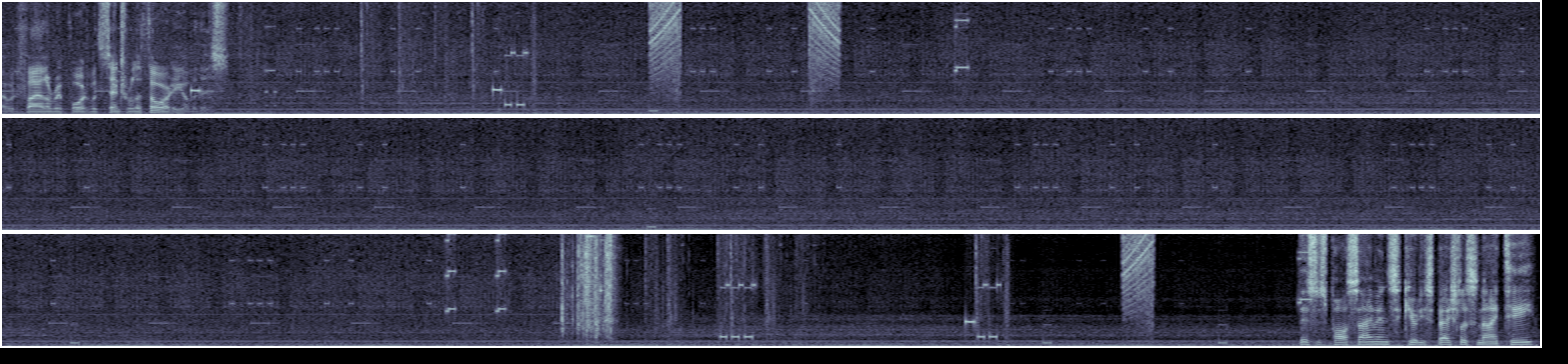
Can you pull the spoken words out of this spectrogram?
I would file a report with Central Authority over this. This is Paul Simon, security specialist in IT.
